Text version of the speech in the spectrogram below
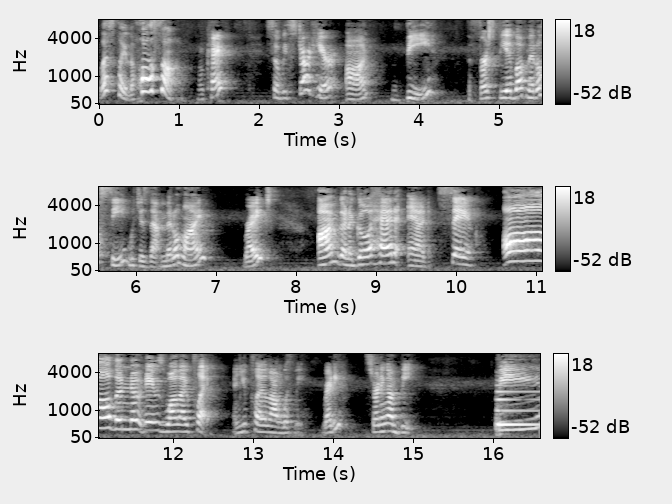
let's play the whole song, okay? So we start here on B, the first B above middle C, which is that middle line, right? I'm gonna go ahead and say all the note names while I play, and you play along with me. Ready? Starting on B. B,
